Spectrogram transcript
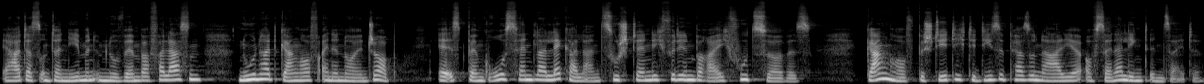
Er hat das Unternehmen im November verlassen. Nun hat Ganghoff einen neuen Job. Er ist beim Großhändler Leckerland zuständig für den Bereich Food Service. Ganghoff bestätigte diese Personalie auf seiner LinkedIn-Seite.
